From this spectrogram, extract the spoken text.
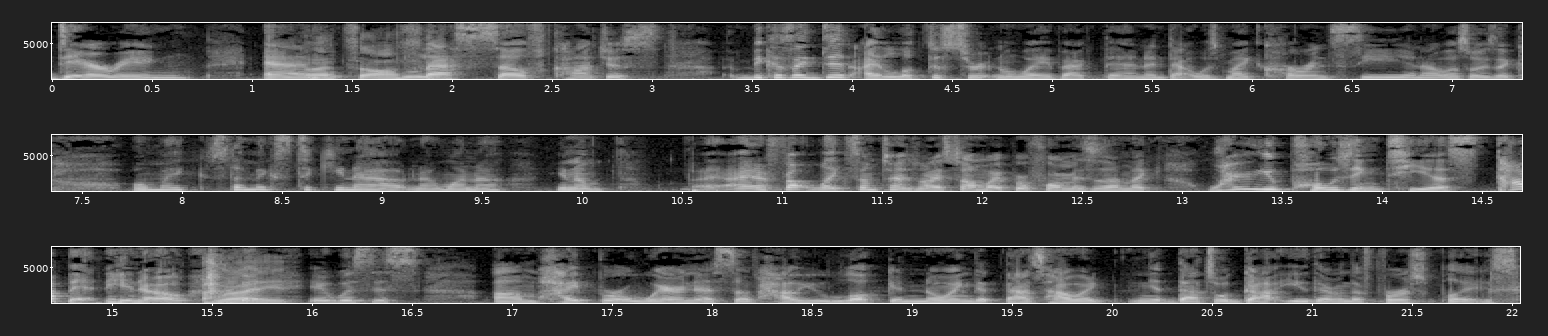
daring and oh, That's awesome. less self-conscious because I did I looked a certain way back then and that was my currency and I was always like oh my stomach's sticking out and I want to you know I, I felt like sometimes when I saw my performances I'm like why are you posing Tia stop it you know Right. but it was this um, hyper awareness of how you look and knowing that that's how it that's what got you there in the first place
